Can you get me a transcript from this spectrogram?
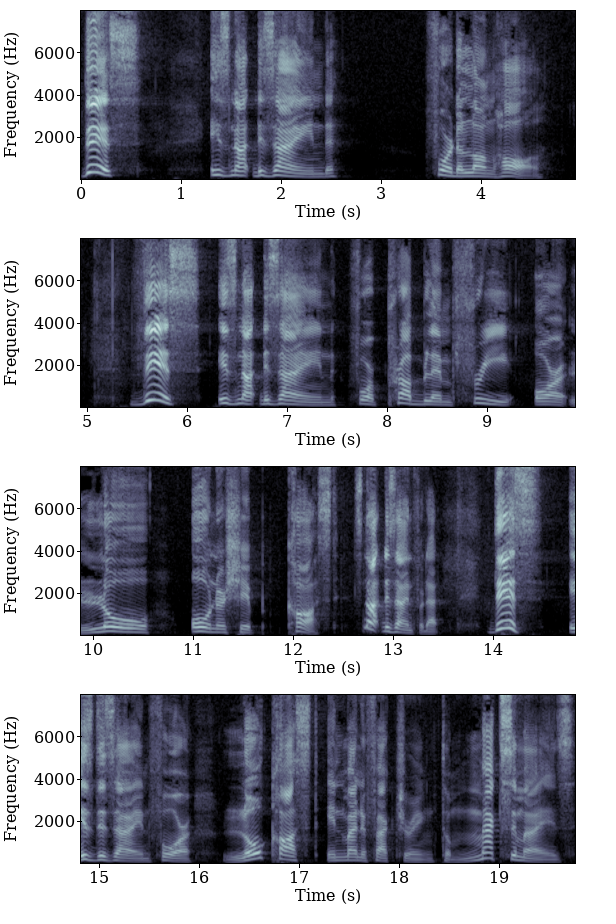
This is not designed for the long haul. This is not designed for problem free or low ownership cost. It's not designed for that. This is designed for low cost in manufacturing to maximize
